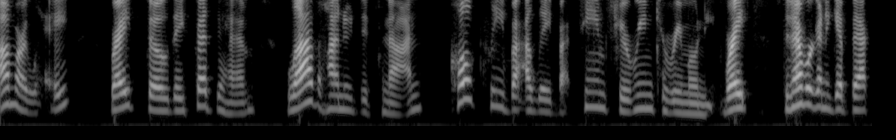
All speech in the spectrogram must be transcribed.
Amarle, right? So they said to him, Lav hanu ditnan, kol kli ba'ale batim shirin kirimoni, right? So now we're going to get back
